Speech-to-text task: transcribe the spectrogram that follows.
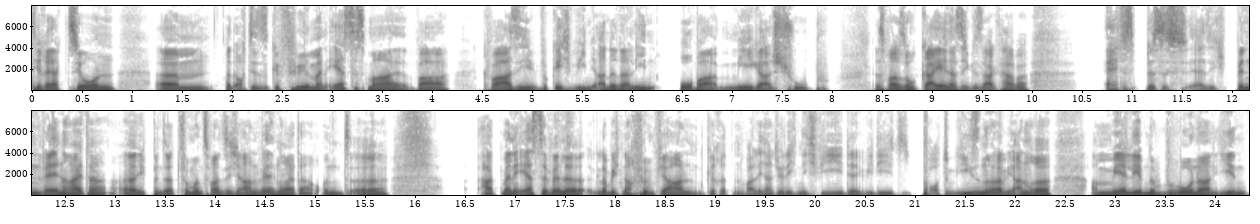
Die Reaktion ähm, und auch dieses Gefühl. Mein erstes Mal war quasi wirklich wie ein Adrenalin Ober-Megaschub. Das war so geil, dass ich gesagt habe, ey, das, das ist, also ich bin Wellenreiter, äh, ich bin seit 25 Jahren Wellenreiter und äh, hat meine erste Welle, glaube ich, nach fünf Jahren geritten, weil ich natürlich nicht wie die, wie die Portugiesen oder wie andere am Meer lebende Bewohner jeden,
